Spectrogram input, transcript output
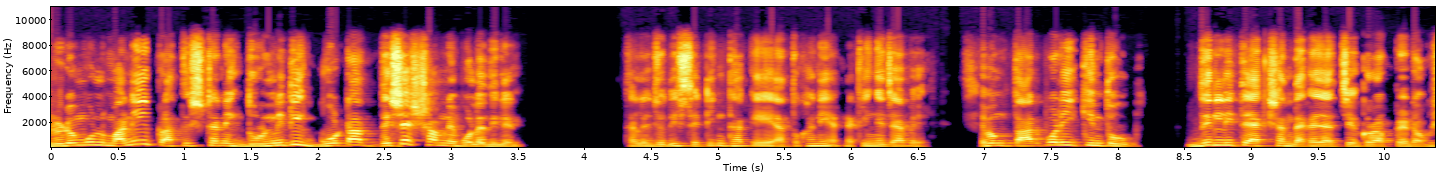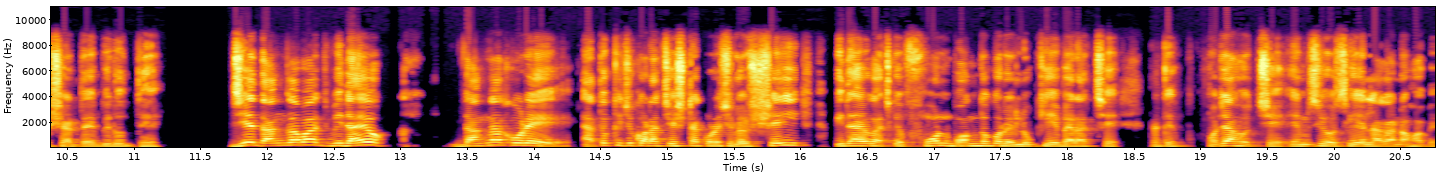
তৃণমূল মানেই প্রাতিষ্ঠানিক দুর্নীতি গোটা দেশের সামনে বলে দিলেন। তাহলে যদি সেটিং থাকে, এতখানি অ্যাটাকিং এ যাবে। এবং তারপরেই কিন্তু দিল্লিতে অ্যাকশন দেখা যাচ্ছে করাপ্টেড অফিসারদের বিরুদ্ধে। যে দাঙ্গাবাজ বিধায়ক দাঙ্গা করে এত কিছু করার চেষ্টা করেছিল, সেই বিধায়ক আজকে ফোন বন্ধ করে লুকিয়ে বেড়াচ্ছে। তাকে খোঁজা হচ্ছে এমসিওসিএ লাগানো হবে।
